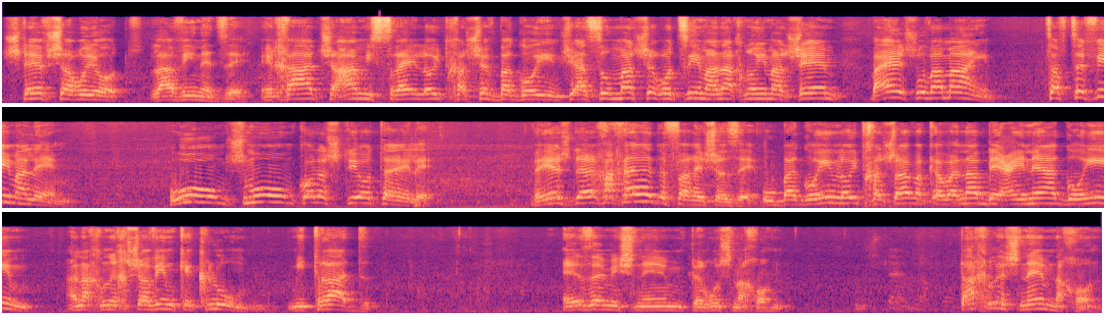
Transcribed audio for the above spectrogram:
שתי אפשרויות להבין את זה. אחד, שעם ישראל לא יתחשב בגויים, שיעשו מה שרוצים, אנחנו עם השם, באש ובמים. צפצפים עליהם. אום, שמום, כל השטויות האלה. ויש דרך אחרת לפרש את זה. ובגויים לא יתחשב, הכוונה בעיני הגויים. אנחנו נחשבים ככלום, מטרד. איזה משניהם פירוש נכון? תכל'ס שניהם נכון.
